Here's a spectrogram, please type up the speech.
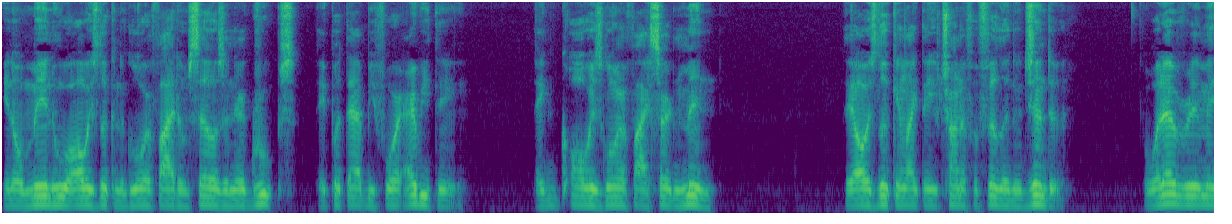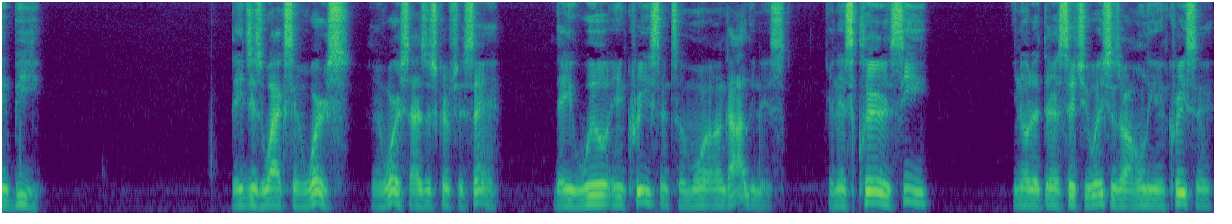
you know, men who are always looking to glorify themselves and their groups. They put that before everything. They always glorify certain men. They always looking like they trying to fulfill an agenda. Whatever it may be. They just waxing worse and worse, as the scripture is saying. They will increase into more ungodliness. And it's clear to see, you know, that their situations are only increasing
